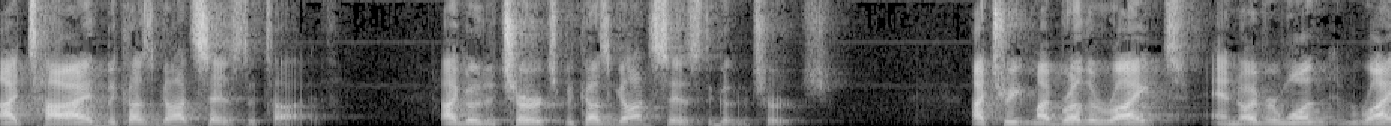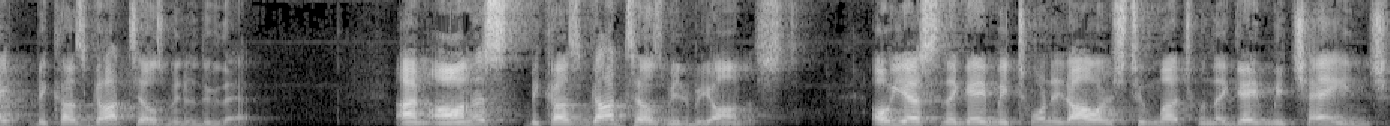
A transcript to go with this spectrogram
I tithe because God says to tithe. I go to church because God says to go to church. I treat my brother right and everyone right because God tells me to do that. I'm honest because God tells me to be honest. Oh, yes, they gave me $20 too much when they gave me change,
